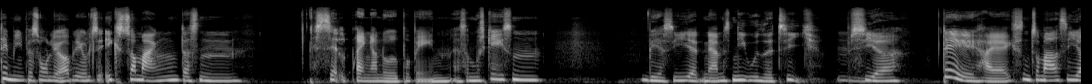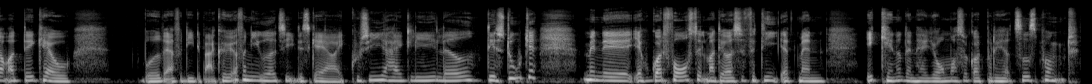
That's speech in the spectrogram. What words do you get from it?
det er min personlige oplevelse, ikke så mange, der sådan selv bringer noget på banen. Altså måske sådan, vil jeg sige, at nærmest 9 ud af 10 mm. siger, det har jeg ikke sådan så meget at sige om, og det kan jo både være, fordi det bare kører for 9 ud af 10, det skal jeg ikke kunne sige, jeg har ikke lige lavet det studie, men øh, jeg kunne godt forestille mig, det er også fordi, at man ikke kender den her jordmor så godt på det her tidspunkt,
